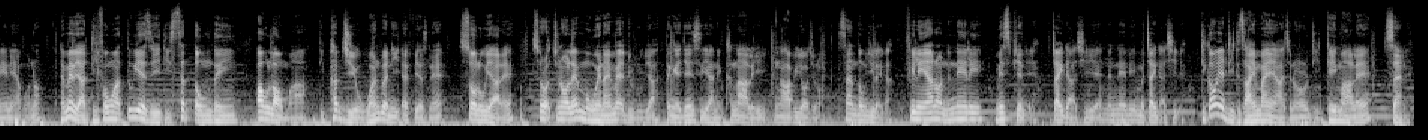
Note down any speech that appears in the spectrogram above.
နည်းနေတာပေါ့နော်ဒါပေမဲ့ဗျာဒီဖုန်းကသူ့ရဲ့ဈေးဒီ73သိန်းအောက်လောက်မှာဒီ PUBG ကို120 FPS နဲ့ဆော့လို့ရတယ်ဆိုတော့ကျွန်တော်လည်းမဝင်နိုင်မဲ့အတူတူဗျာတငယ်ချင်းစီကနေခဏလေးငားပြီးတော့ကျွန်တော်စမ်းသုံးကြည့်လိုက်တာ feeling ကတော့နည်းနည်းလေး miss ဖြစ်နေတယ် ကြိုက်တာရှိရယ်နည်းနည်းလေးမကြိုက်တာရှိရယ်ဒီကောက်ရဲ့ဒီ design ပိုင်းကကျွန်တော်တို့ဒီ gamer လဲစမ်းတယ်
